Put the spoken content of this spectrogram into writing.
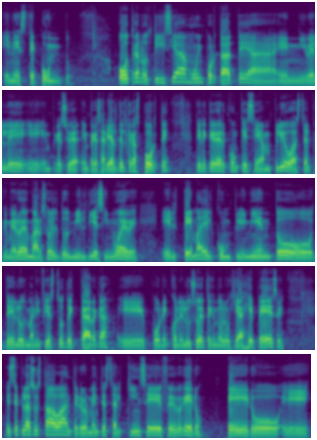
en este punto. Otra noticia muy importante a, en nivel eh, empresarial del transporte tiene que ver con que se amplió hasta el primero de marzo del 2019 el tema del cumplimiento de los manifiestos de carga eh, con el uso de tecnología GPS. Este plazo estaba anteriormente hasta el 15 de febrero, pero eh,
